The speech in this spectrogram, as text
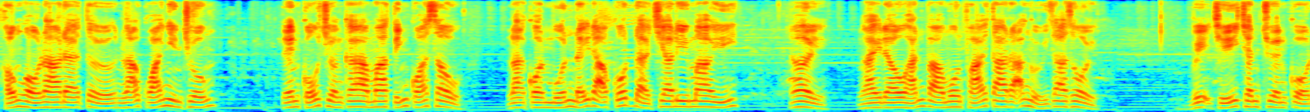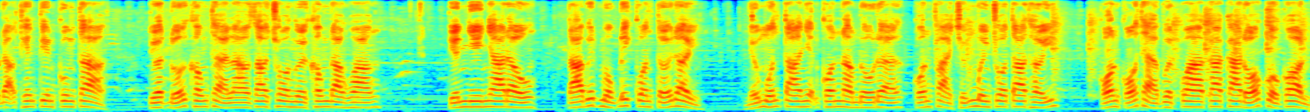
không hổ nào đệ tử lão quái nhìn chúng. Tên cố trường ca ma tính quá sâu, lại còn muốn lấy đạo cốt để che đi ma ý. Ơi, ngày đầu hắn vào môn phái ta đã ngửi ra rồi. Vị trí chân truyền của đạo thiên tiên cung ta tuyệt đối không thể nào giao cho người không đàng hoàng. Tiên nhi nha đầu, ta biết mục đích con tới đây. Nếu muốn ta nhận con làm đồ đệ, con phải chứng minh cho ta thấy con có thể vượt qua ca ca đó của con.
